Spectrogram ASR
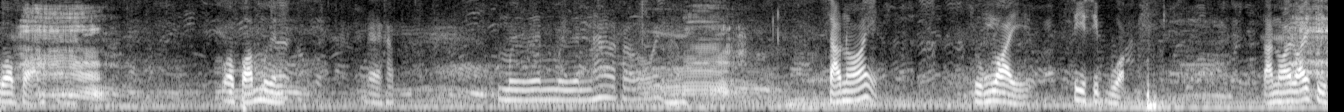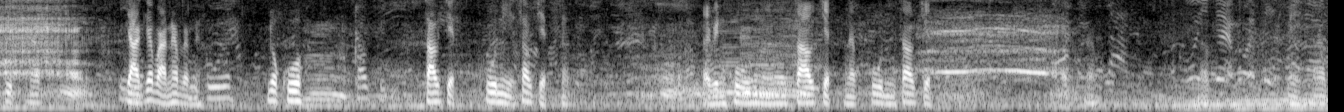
วัวผอมวัวผอมหมื่นได้ครับหมื่นหมื่นห้าร้อยสาวน้อย สูงร้อยสี่สิบบวก สาวน้อยร้อยสี่สิบครับอยากแก้บานครับแบบนี้ยกคู่เก้าสิบเศร้าเจ็ดคู่นี่เศร้าเจ็ดครับแต่เป็นคู่เศร้าเจ็ดนะครับคู่นี้เศร้าเจ็ดครับนี่ครับ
